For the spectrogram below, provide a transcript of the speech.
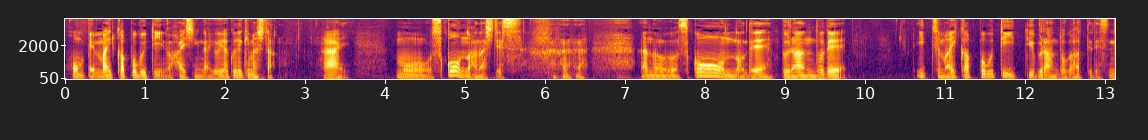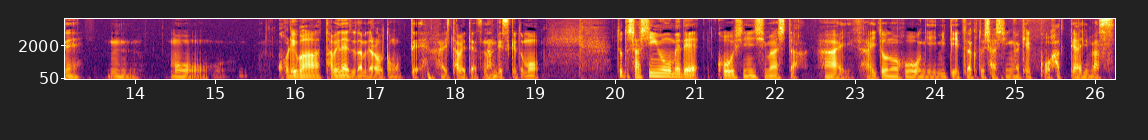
本編マイカップオブティーの配信が予約できました。はい。もうスコーンの話です。あの、スコーンので、ブランドで、It's My Cup of Tea っていうブランドがあってですね。うん。もう、これは食べないとダメだろうと思って、はい、食べたやつなんですけども、ちょっと写真多めで更新しました。はい。サイトの方に見ていただくと写真が結構貼ってあります。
